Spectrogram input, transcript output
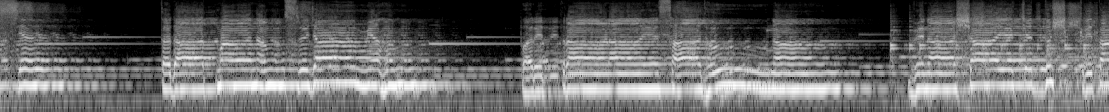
अधर्मस्य तदात्मानं सृजाम्यहम् परित्राणाय साधूनाम् विनाशाय च दुष्कृता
